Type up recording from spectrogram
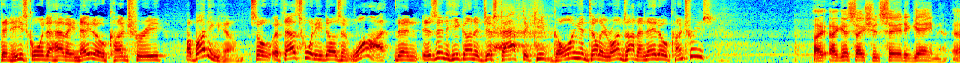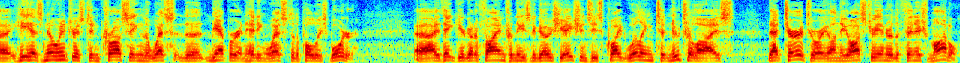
then he's going to have a NATO country abutting him. So if that's what he doesn't want, then isn't he going to just have to keep going until he runs out of NATO countries? I, I, guess I should say it again. Uh, he has no interest in crossing the west, the Dnieper, and heading west to the Polish border. Uh, I think you're going to find from these negotiations he's quite willing to neutralize that territory on the Austrian or the Finnish model.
